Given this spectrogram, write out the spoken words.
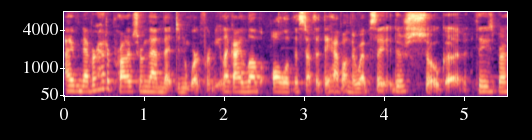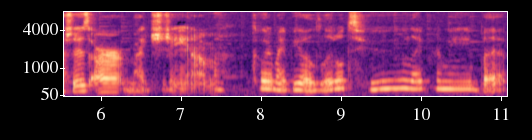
I've never had a product from them that didn't work for me. Like I love all of the stuff that they have on their website. They're so good. These brushes are my jam. Color might be a little too light for me, but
